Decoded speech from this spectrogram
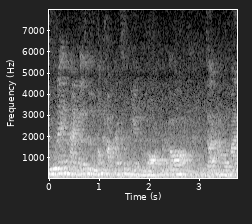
รู้ได้ยังไงก็คือต้องทำแอปโซเนียนบอกแล้วก็จะเอามา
